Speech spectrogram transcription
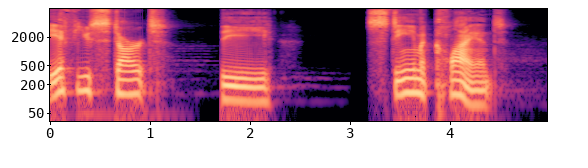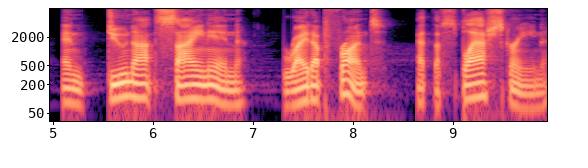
if you start the Steam client and do not sign in right up front at the splash screen,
